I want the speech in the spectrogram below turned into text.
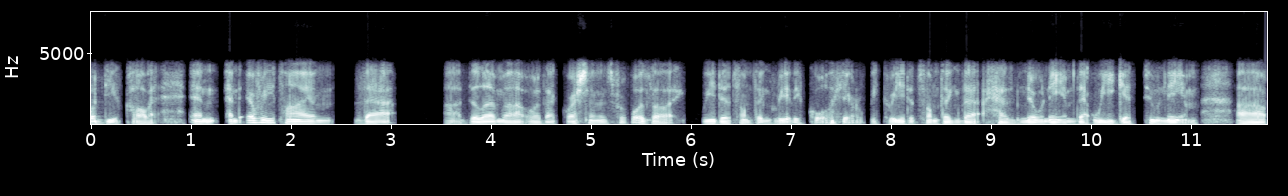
what do you call it? And and every time that uh, dilemma or that question is proposed like we did something really cool here. We created something that has no name that we get to name uh,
